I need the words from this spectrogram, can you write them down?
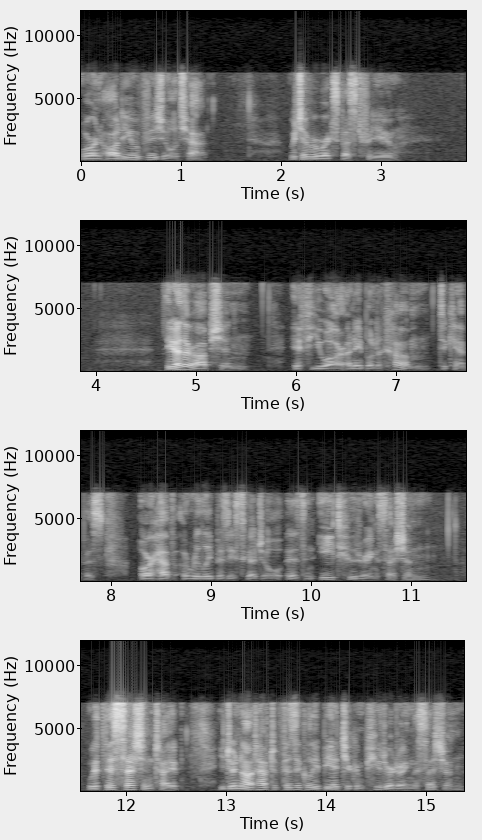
or an audio-visual chat, whichever works best for you. The other option, if you are unable to come to campus or have a really busy schedule, is an e-tutoring session. With this session type, you do not have to physically be at your computer during the session.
